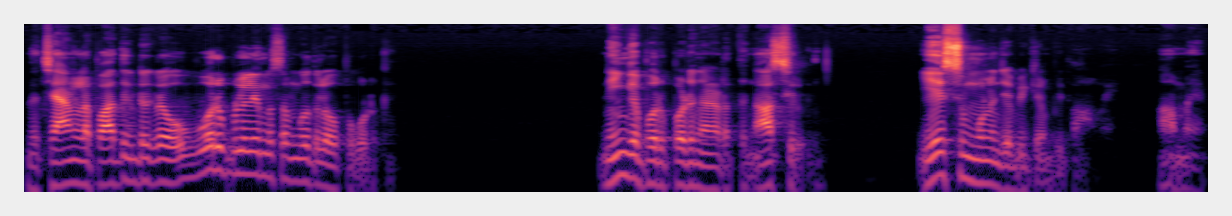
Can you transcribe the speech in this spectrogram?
இந்த சேனலை பார்த்துக்கிட்டு இருக்கிற ஒவ்வொரு பிள்ளைகளையும் உங்கள் சமூகத்தில் ஒப்பு கொடுங்க. நீங்கள் பொறுப்படுங்க நடத்துங்க ஆசீர்வதிங்க. இயேசு மூலம் ஜெபிக்கிறோம் பிதாவே. ஆமேன்.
